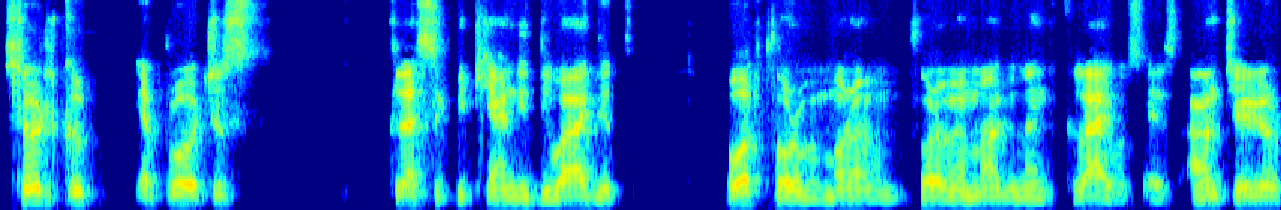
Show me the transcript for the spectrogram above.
Surgical approaches classically can be divided both for foramen magnum and clivus as anterior,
